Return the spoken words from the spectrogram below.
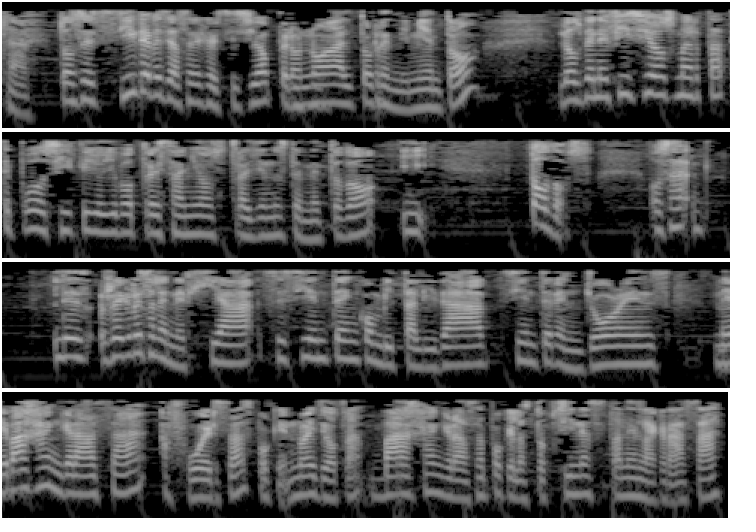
Claro. Entonces sí debes de hacer ejercicio, pero no a alto rendimiento. Los beneficios, Marta, te puedo decir que yo llevo tres años trayendo este método y todos, o sea, les regresa la energía, se sienten con vitalidad, sienten endurance, me bajan grasa a fuerzas, porque no hay de otra, bajan grasa porque las toxinas están en la grasa,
